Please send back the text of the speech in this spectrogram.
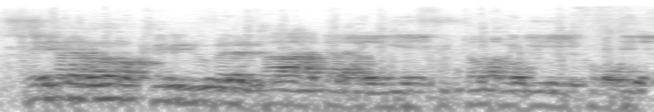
C'est alors qu'une nouvelle vague d'araignées fut envoyée pour détruire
